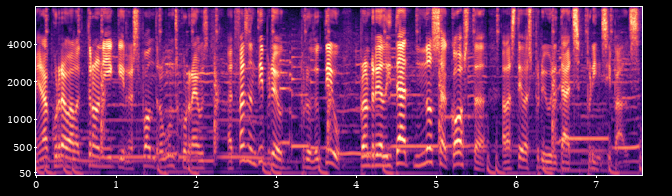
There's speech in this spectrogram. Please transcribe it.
Mirar el correu electrònic i respondre alguns correus et fa sentir productiu, però en realitat no s'acosta a les teves prioritats principals.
